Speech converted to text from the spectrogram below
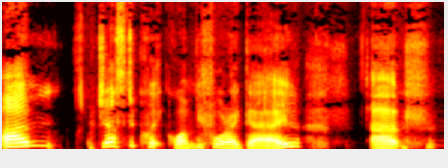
Um, just a quick one before I go. Uh,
